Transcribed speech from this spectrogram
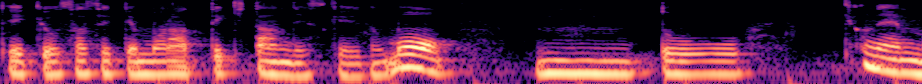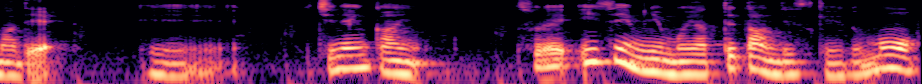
提供させてもらってきたんですけれどもうんと去年まで、えー、1年間それ以前にもやってたんですけれども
